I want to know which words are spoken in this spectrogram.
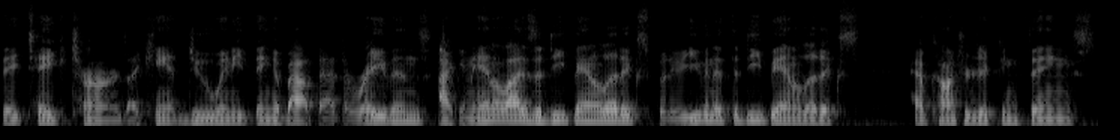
they take turns. I can't do anything about that. The Ravens, I can analyze the deep analytics, but even if the deep analytics have contradicting things,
